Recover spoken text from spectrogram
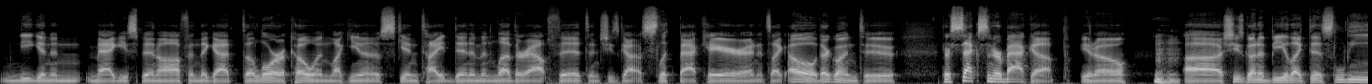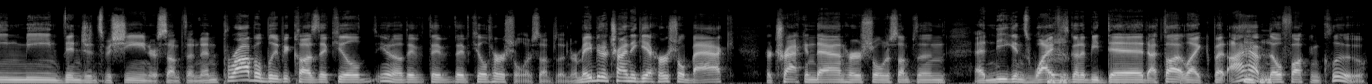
Negan and Maggie spinoff, and they got uh, Lauren Cohan, like you know, skin tight denim and leather outfit, and she's got slick back hair, and it's like, oh, they're going to, they're sexing her back up, you know. Mhm. Uh, she's going to be like this lean, mean vengeance machine or something, and probably because they've killed, you know, they've they've they've killed Hershel or something, or maybe they're trying to get Hershel back. They're tracking down Hershel or something, and Negan's wife is going to be dead. I thought like, but I have Mhm. no fucking clue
